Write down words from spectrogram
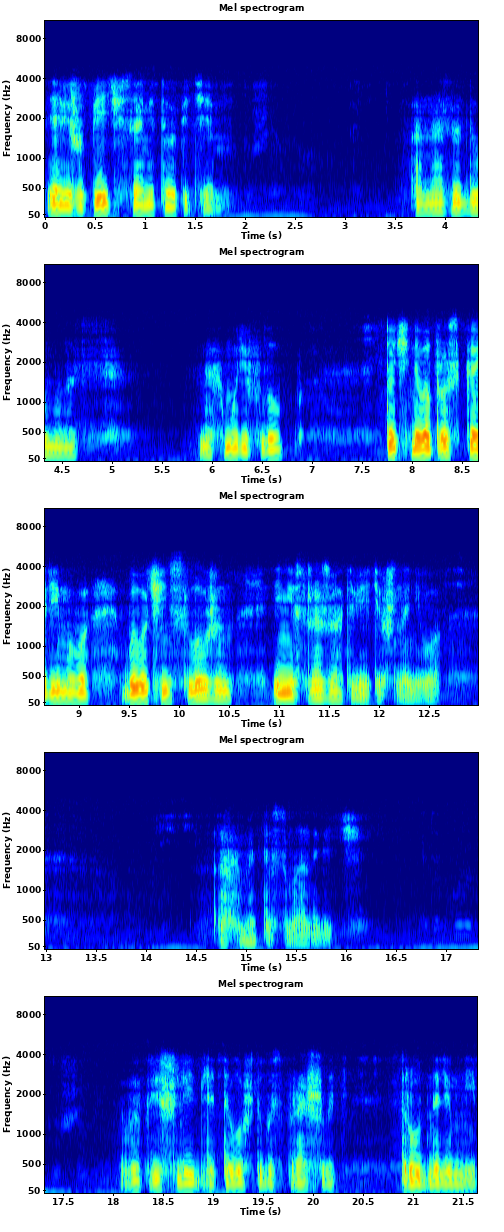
Я вижу печь, сами топите». Она задумалась, нахмурив лоб. Точно вопрос Каримова был очень сложен, и не сразу ответишь на него — Ахмед Усманович, вы пришли для того, чтобы спрашивать, трудно ли мне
